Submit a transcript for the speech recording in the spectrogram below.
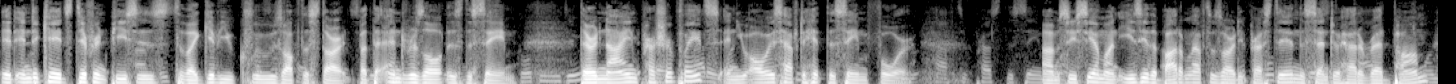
it indicates different pieces to like give you clues off the start, but the end result is the same. There are nine pressure plates, and you always have to hit the same four. Um, so you see, I'm on easy. The bottom left was already pressed in. The center had a red palm.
